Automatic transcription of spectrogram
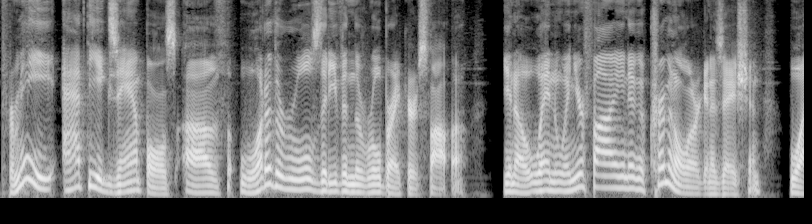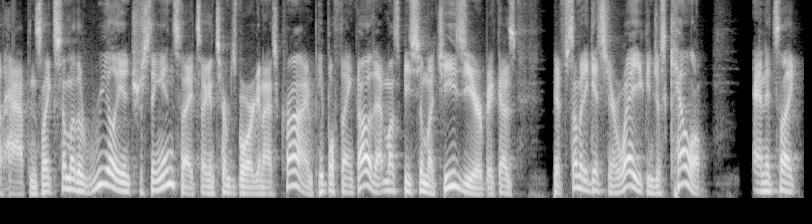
for me at the examples of what are the rules that even the rule breakers follow. You know, when when you're finding a criminal organization, what happens? Like some of the really interesting insights, like in terms of organized crime, people think, oh, that must be so much easier because if somebody gets in your way, you can just kill them. And it's like,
